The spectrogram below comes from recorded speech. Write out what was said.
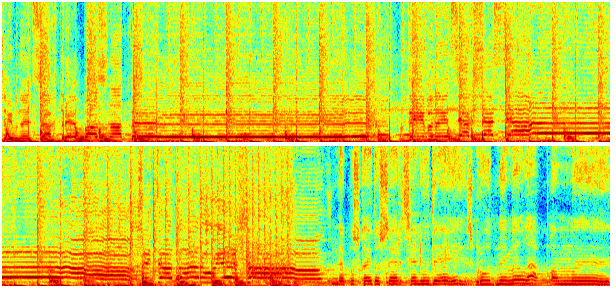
дрібницях треба знати. В дрібницях щастя життя дарує. Не пускай до серця людей з брудними лапами.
